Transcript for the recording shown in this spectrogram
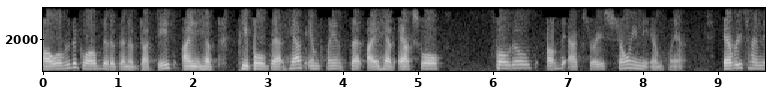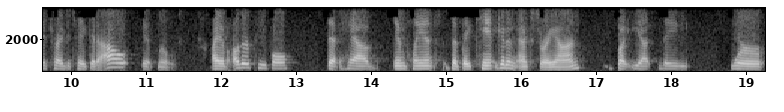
all over the globe that have been abductees. I have people that have implants that I have actual photos of the x-rays showing the implant. Every time they try to take it out, it moves. I have other people that have implants that they can't get an x-ray on, but yet they were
